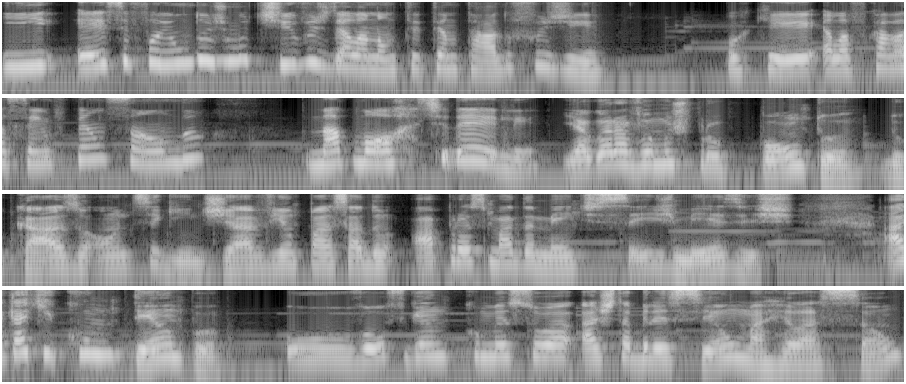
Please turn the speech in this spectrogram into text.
E esse foi um dos motivos dela não ter tentado fugir. Porque ela ficava sempre pensando na morte dele. E agora vamos pro ponto do caso onde é o seguinte, já haviam passado aproximadamente seis meses, até que com o tempo o Wolfgang começou a estabelecer uma relação,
